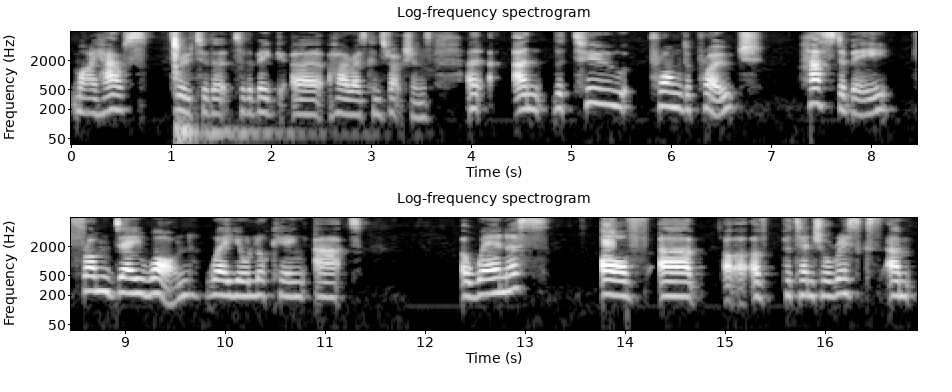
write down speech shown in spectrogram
my house through to the to the big uh, high rise constructions, uh, and the two pronged approach has to be from day one, where you're looking at awareness of uh, of potential risks, um,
